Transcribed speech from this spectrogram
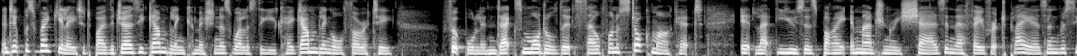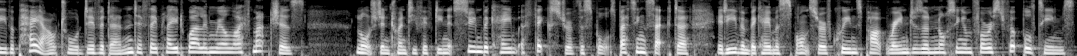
and it was regulated by the Jersey Gambling Commission as well as the UK Gambling Authority. Football Index modelled itself on a stock market. It let users buy imaginary shares in their favourite players and receive a payout or dividend if they played well in real life matches. Launched in 2015, it soon became a fixture of the sports betting sector. It even became a sponsor of Queen's Park Rangers and Nottingham Forest football teams.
